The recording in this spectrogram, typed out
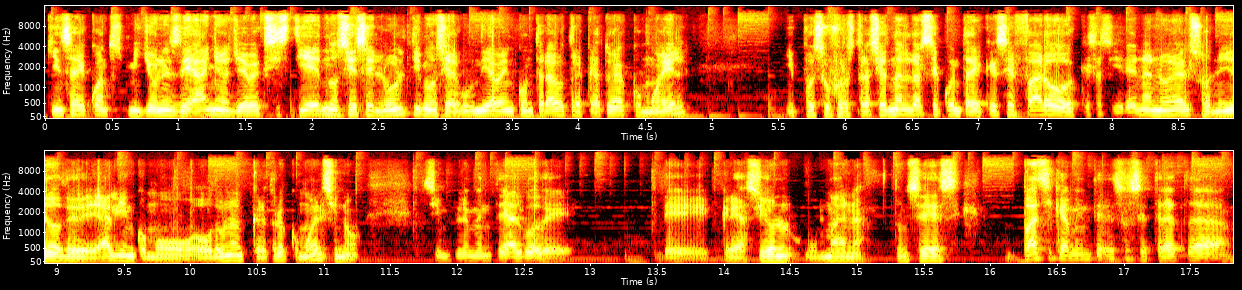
quién sabe cuántos millones de años lleva existiendo, si es el último, si algún día va a encontrar otra criatura como él. Y pues su frustración al darse cuenta de que ese faro, que esa sirena no era el sonido de alguien como, o de una criatura como él, sino simplemente algo de, creación humana. Entonces, básicamente de eso se trata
